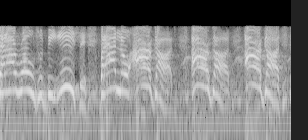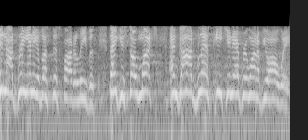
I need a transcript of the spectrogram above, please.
that our roads would be easy, but I know our God, our God, our God did not bring any of us this far to leave us. Thank you so much, and God bless each and every one of you always.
